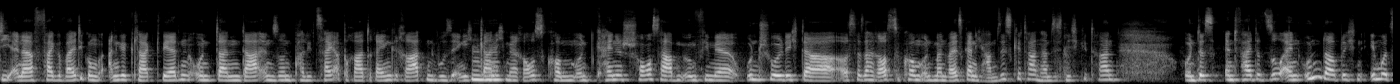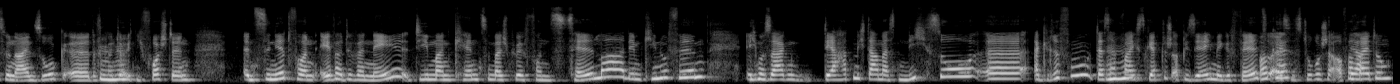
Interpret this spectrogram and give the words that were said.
die einer Vergewaltigung angeklagt werden und dann da in so einen Polizeiapparat reingeraten, wo sie eigentlich gar nicht mehr rauskommen und keine Chance haben, irgendwie mehr unschuldig da aus der Sache rauszukommen. Und man weiß gar nicht, haben sie es getan, haben sie es nicht getan. Und das entfaltet so einen unglaublichen emotionalen Sog, äh, das könnt ihr euch nicht vorstellen. Inszeniert von Ava DuVernay, die man kennt zum Beispiel von Selma, dem Kinofilm. Ich muss sagen, der hat mich damals nicht so äh, ergriffen. Deshalb war ich skeptisch, ob die Serie mir gefällt, so Okay. als historische Aufarbeitung.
